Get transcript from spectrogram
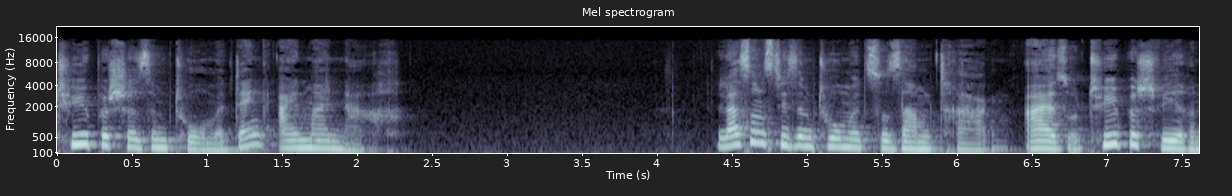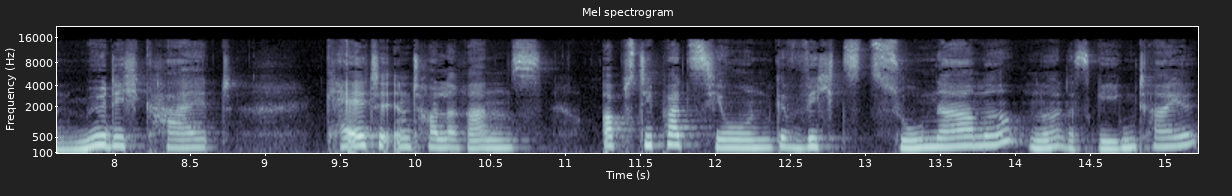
typische Symptome? Denk einmal nach. Lass uns die Symptome zusammentragen. Also typisch wären Müdigkeit, Kälteintoleranz, Obstipation, Gewichtszunahme, ne, das Gegenteil,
